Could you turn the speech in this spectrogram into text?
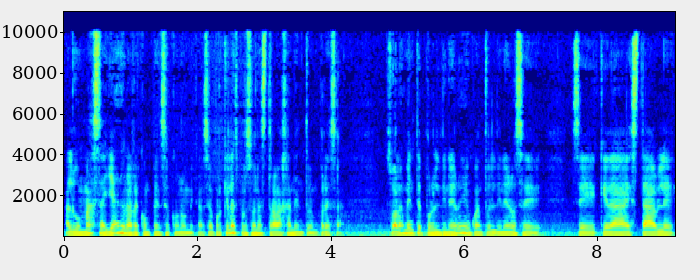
algo más allá de una recompensa económica. O sea, ¿por qué las personas trabajan en tu empresa? Solamente por el dinero y en cuanto el dinero se, se queda estable,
